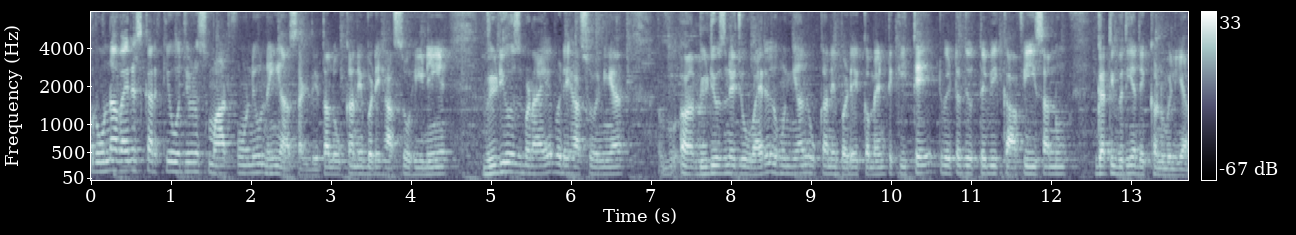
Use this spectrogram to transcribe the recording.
ਕਰੋਨਾ ਵਾਇਰਸ ਕਰਕੇ ਉਹ ਜਿਹੜੇ ਸਮਾਰਟਫੋਨ ਨੇ ਉਹ ਨਹੀਂ ਆ ਸਕਦੇ। ਤਾਂ ਲੋਕਾਂ ਨੇ ਬੜੇ ਹਾਸੋਹੀਣੇ ਵੀਡੀਓਜ਼ ਬਣਾਏ, ਬੜੇ ਹਾਸੋਹੀਣੀਆਂ ਵੀਡੀਓਜ਼ ਨੇ ਜੋ ਵਾਇਰਲ ਹੋਈਆਂ, ਲੋਕਾਂ ਨੇ ਬੜੇ ਕਮੈਂਟ ਕੀਤੇ। ਟਵਿੱਟਰ ਦੇ ਉੱਤੇ ਵੀ ਕਾਫੀ ਸਾਨੂੰ ਗਤੀਵਿਧੀਆਂ ਦੇਖਣ ਨੂੰ ਮਿਲੀਆਂ।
